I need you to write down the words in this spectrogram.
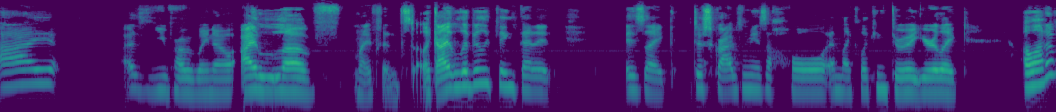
I, as you probably know, I love my Finsta. Like I literally think that it is like describes me as a whole, and like looking through it, you're like, a lot of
